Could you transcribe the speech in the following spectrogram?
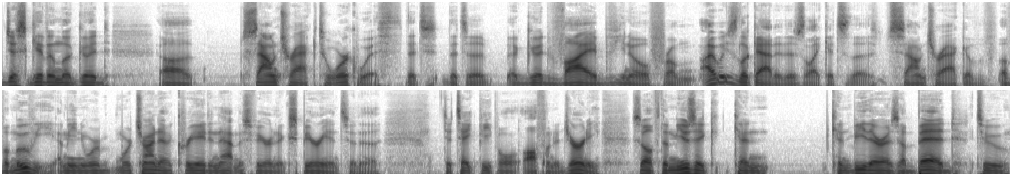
just give him a good uh, soundtrack to work with that's that's a, a good vibe you know from i always look at it as like it's the soundtrack of, of a movie i mean we're we're trying to create an atmosphere and experience and a to take people off on a journey so if the music can can be there as a bed to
